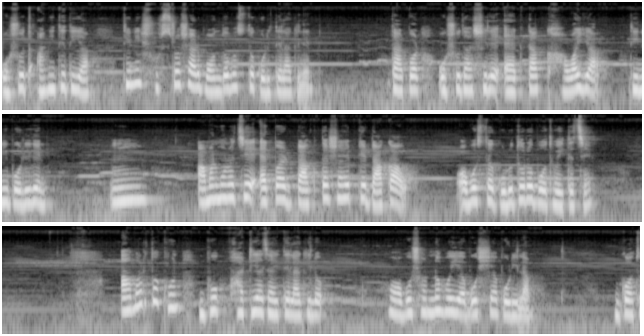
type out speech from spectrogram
ওষুধ আনিতে দিয়া তিনি শুশ্রূষার বন্দোবস্ত করিতে লাগিলেন। তারপর ওষুধ আসিলে এক দাগ খাওয়াইয়া তিনি বলিলেন আমার মনে হচ্ছে একবার ডাক্তার সাহেবকে ডাকাও, অবস্থা গুরুতর বোধ হইতেছে। আমার তখন বুক ফাটিয়া যাইতে লাগিল। অবসন্ন হইয়া বসিয়া পড়িলাম। গত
